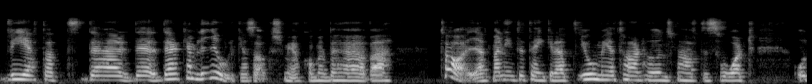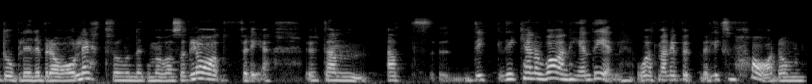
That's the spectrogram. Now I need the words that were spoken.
vet att det, här, det, det kan bli olika saker som jag kommer behöva ta i. Att man inte tänker att jo, men jag tar en hund som har haft det svårt och då blir det bra och lätt för hunden kommer vara så glad för det. Utan att det, det kan nog vara en hel del och att man är, liksom har de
